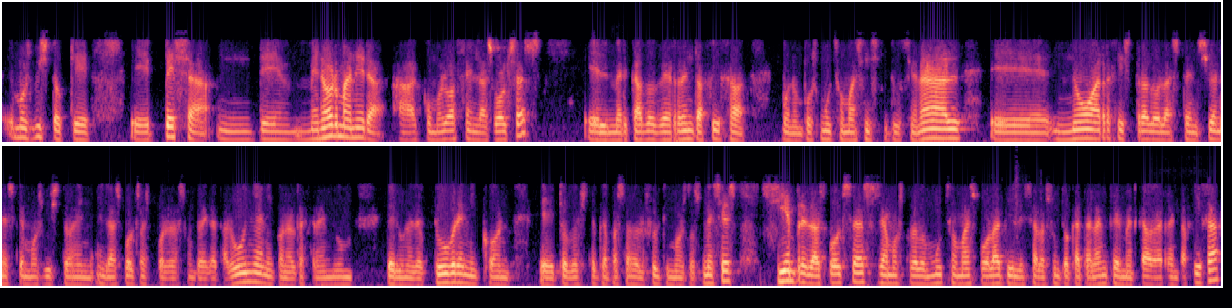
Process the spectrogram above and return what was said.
hemos visto que eh, pesa de menor manera a como lo hacen las bolsas. El mercado de renta fija bueno, pues mucho más institucional, eh, no ha registrado las tensiones que hemos visto en, las bolsas por el asunto de Cataluña, ni con el referéndum del 1 de octubre, ni con eh, todo esto que ha pasado en los últimos dos meses. Siempre las bolsas se han mostrado mucho más volátiles al asunto catalán que el mercado de renta fija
